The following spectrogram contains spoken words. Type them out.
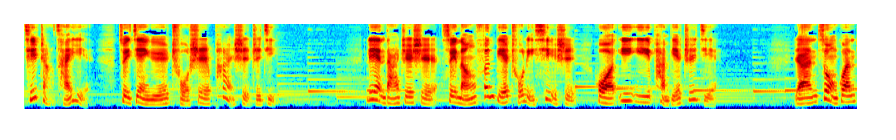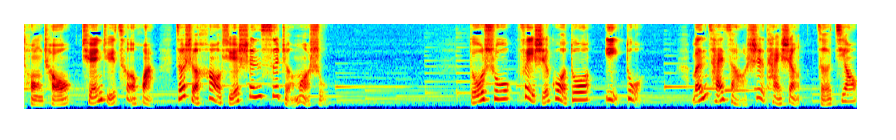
其长才也。最见于处事判事之际，练达之士虽能分别处理细事或一一判别枝节，然纵观统筹、全局策划，则舍好学深思者莫属。读书费时过多易惰，文采早逝太盛则骄，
